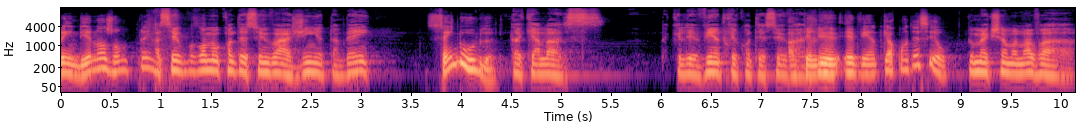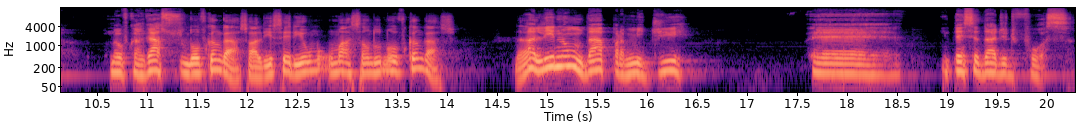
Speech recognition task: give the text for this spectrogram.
prender, nós vamos prender. Assim como aconteceu em Varginha também. Sem dúvida. Daquelas, daquele evento que aconteceu em Varginha. Aquele evento que aconteceu. Como é que chama? Nova, Novo Cangaço? Novo Cangaço. Ali seria uma, uma ação do Novo Cangaço. Né? Ali não dá para medir é, intensidade de força.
